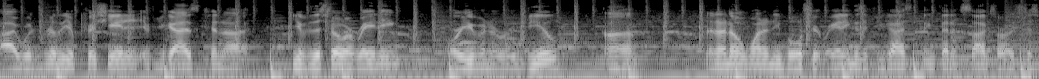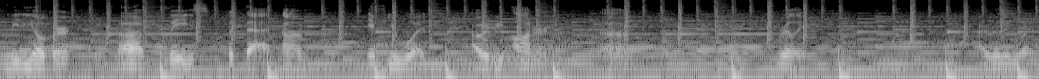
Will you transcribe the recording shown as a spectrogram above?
I would really appreciate it if you guys can uh, give the show a rating or even a review. Um, and I don't want any bullshit ratings. If you guys think that it sucks or it's just mediocre, uh, please put that. Um, if you would, I would be honored. Uh, really, really would.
